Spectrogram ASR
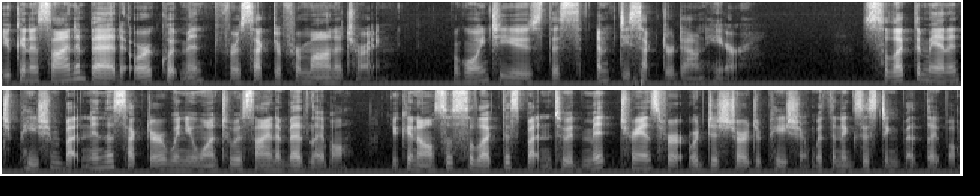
You can assign a bed or equipment for a sector for monitoring. We're going to use this empty sector down here. Select the Manage Patient button in the sector when you want to assign a bed label. You can also select this button to admit, transfer, or discharge a patient with an existing bed label.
